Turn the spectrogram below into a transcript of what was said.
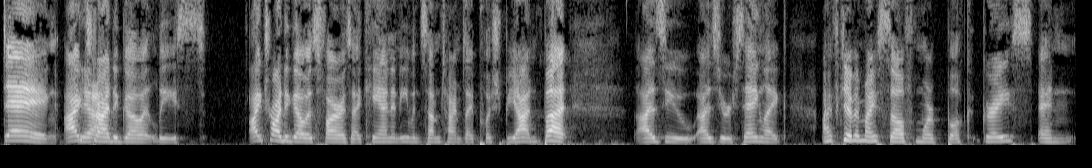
dang. I Yeah. try to go at least. I try to go as far as I can, and even sometimes I push beyond. But as you as you were saying, like I've given myself more book grace, and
